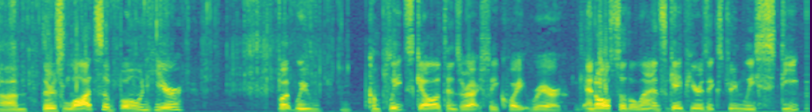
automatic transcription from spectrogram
Um, there's lots of bone here, but we complete skeletons are actually quite rare. And also the landscape here is extremely steep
